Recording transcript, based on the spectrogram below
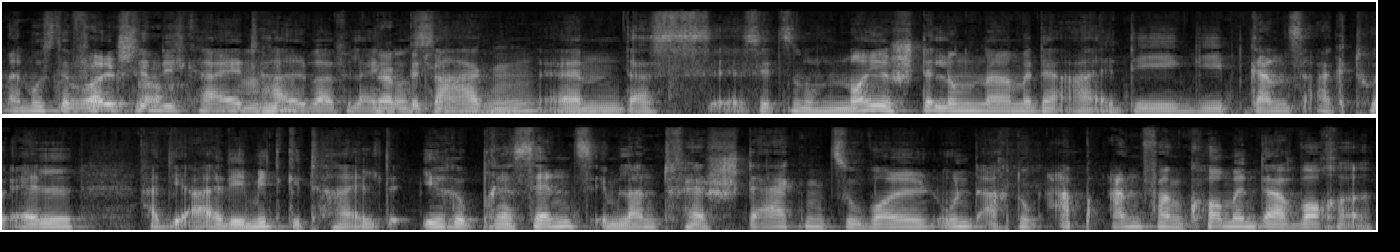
Man muss der Vollständigkeit noch? Mhm. halber vielleicht ja, noch bitte. sagen, ähm, dass es jetzt noch eine neue Stellungnahme der ARD gibt. Ganz aktuell hat die ARD mitgeteilt, ihre Präsenz im Land verstärken zu wollen und Achtung, ab Anfang kommender Woche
